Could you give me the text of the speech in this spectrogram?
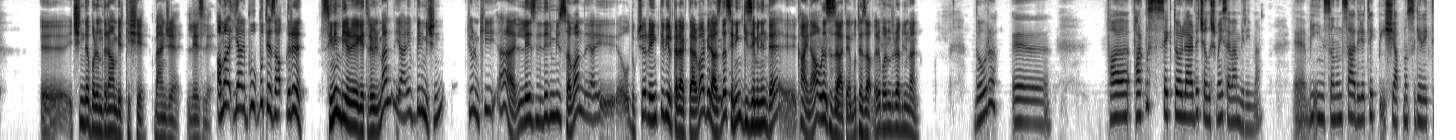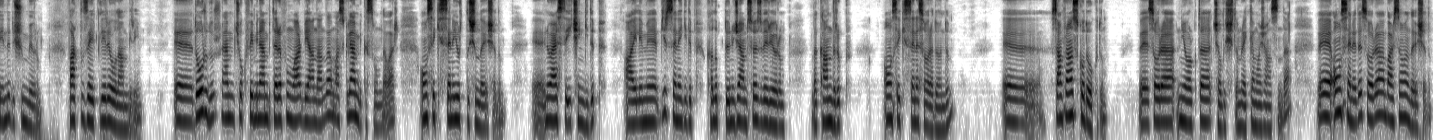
e, içinde barındıran bir kişi bence Leslie. Ama yani bu bu tezatları senin bir araya getirebilmen yani benim için diyorum ki ha Leslie dediğimiz zaman yani oldukça renkli bir karakter var. Biraz da senin gizeminin de e, kaynağı orası zaten. Bu tezatları barındırabilmen. Doğru. Ee, fa- farklı sektörlerde çalışmayı seven biriyim ben. Ee, bir insanın sadece tek bir iş yapması gerektiğini de düşünmüyorum. Farklı zevkleri olan biriyim. Ee, doğrudur. Hem çok feminen bir tarafım var bir yandan da maskülen bir kısmım da var. 18 sene yurt dışında yaşadım. Ee, üniversite için gidip ailemi bir sene gidip kalıp döneceğim söz veriyorum la kandırıp 18 sene sonra döndüm. Ee, San Francisco'da okudum ve sonra New York'ta çalıştım reklam ajansında ve 10 senede sonra Barcelona'da yaşadım.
